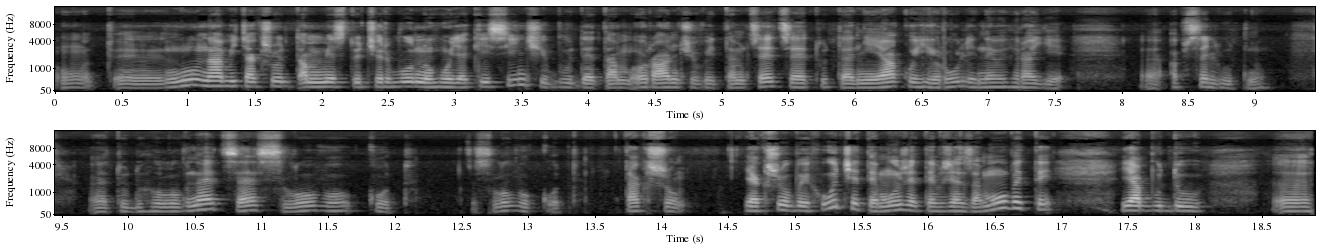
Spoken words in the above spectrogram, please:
От, е, ну, навіть якщо там місто червоного якийсь інший буде, там оранжевий, там це, це тут ніякої ролі не грає. Е, Абсолютно. Е, Тут головне це слово код. Це слово код. Так що, якщо ви хочете, можете вже замовити. Я буду. Е,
